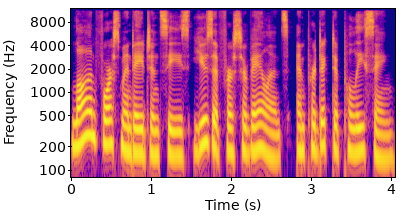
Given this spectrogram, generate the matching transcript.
Law enforcement agencies use it for surveillance and predictive policing.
